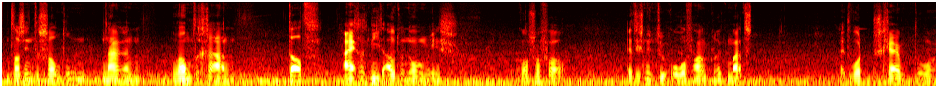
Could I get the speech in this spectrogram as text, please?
Het was interessant om naar een land te gaan dat eigenlijk niet autonoom is, Kosovo. Het is natuurlijk onafhankelijk, maar het het wordt beschermd door,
